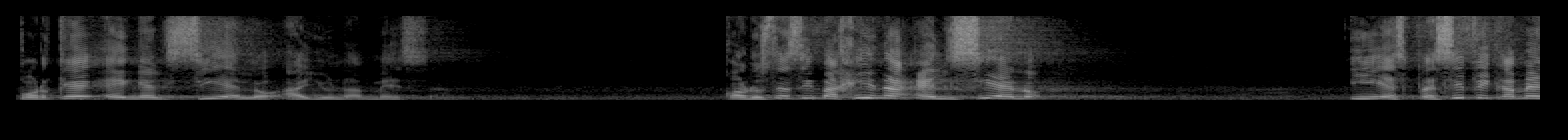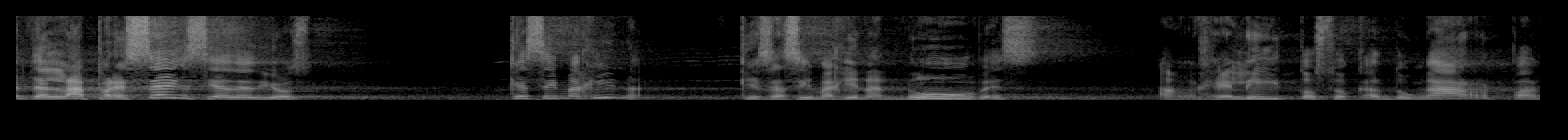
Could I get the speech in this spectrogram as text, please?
¿Por qué en el cielo hay una mesa? Cuando usted se imagina el cielo y específicamente la presencia de Dios, ¿qué se imagina? Quizás se imagina nubes, angelitos tocando un arpa.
